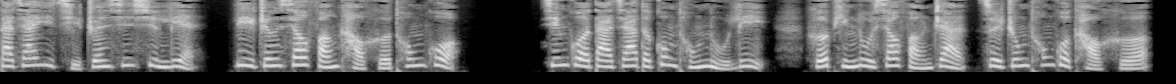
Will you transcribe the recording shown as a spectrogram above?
大家一起专心训练，力争消防考核通过。经过大家的共同努力，和平路消防站最终通过考核，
